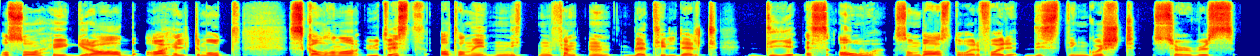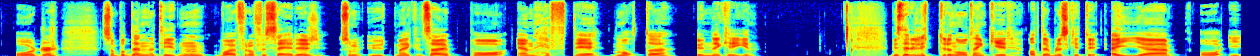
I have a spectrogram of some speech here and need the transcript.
og så høy grad av heltemot skal han ha utvist at han i 1915 ble tildelt DSO, som da står for Distinguished Service Order, som på denne tiden var for offiserer som utmerket seg på en heftig måte under krigen. Hvis dere lyttere nå tenker at det ble skutt i øyet og i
